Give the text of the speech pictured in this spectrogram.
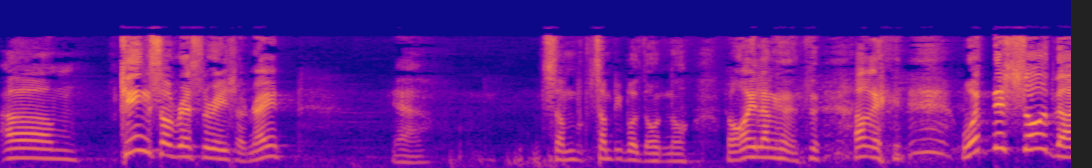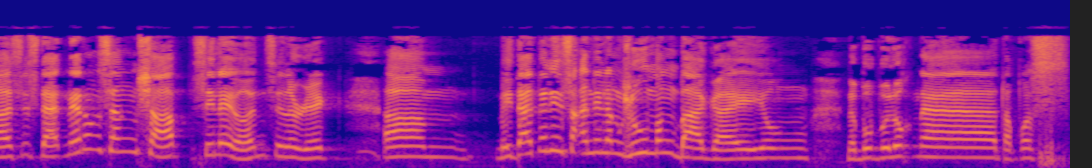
um, Kings of Restoration, right? Yeah. Some some people don't know. Okay lang yun. okay. What this show does is that merong isang shop, sila yon, sila Rick, um, may dadalhin sa kanilang lumang bagay, yung nabubulok na, tapos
